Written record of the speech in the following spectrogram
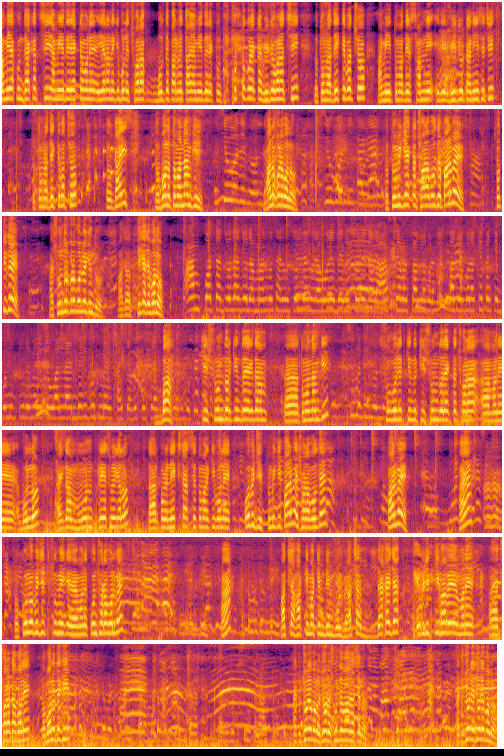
আমি এখন দেখাচ্ছি আমি এদের একটা মানে এরা নাকি বলে ছড়া বলতে পারবে তাই আমি এদের একটু ছোট্ট করে একটা ভিডিও বানাচ্ছি। তো তোমরা দেখতে পাচ্ছ আমি তোমাদের সামনে এদের ভিডিওটা নিয়ে এসেছি। তো তোমরা দেখতে পাচ্ছ? তো গাইস তো বলো তোমার নাম কি? ভালো করে বলো। তো তুমি কি একটা ছড়া বলতে পারবে? সত্যিতে আর সুন্দর করে বলবে কিন্তু। আচ্ছা ঠিক আছে বলো। জোড়া জোড়া মারবো ছাড়বো চলবে গোড়া ওরে বেবি সরে দাঁড়া আসছে আমার পাগলা গোড়া পাগলা গোড়া খেপেছে বন্দুক চুড়ে মেরেছে অনলাইন ভেরি গুড ম্যাম খাইছে বাহ কি সুন্দর কিন্তু একদম তোমার নাম কি? শুভজিৎ কিন্তু কি সুন্দর একটা ছড়া মানে বলল একদম মন ফ্রেশ হয়ে গেল। তারপরে নেক্সট আসছে তোমার কি বলে অভিজিৎ তুমি কি পারবে ছড়া বলতে? পারবে? হ্যাঁ? তো কোন অভিজিৎ তুমি মানে কোন ছড়া বলবে? হ্যাঁ? আচ্ছা হাট্টি মাটিম ডিম বলবে। আচ্ছা দেখাই যাক অভিজিৎ কীভাবে মানে ছড়াটা বলে। তো বলো দেখি। একটু জোরে বলো, জোরে, শুনতে পাওয়া যাচ্ছে না। একটু জোরে জোরে বলো।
